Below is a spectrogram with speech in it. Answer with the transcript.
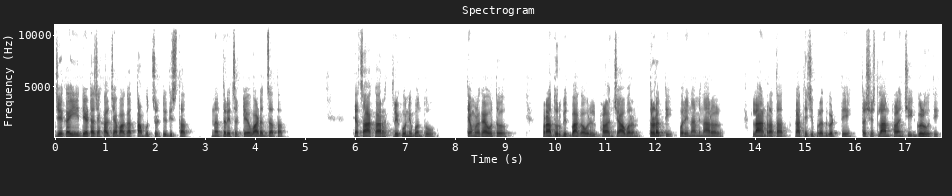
जे काही देठाच्या खालच्या भागात तांबूस चट्टे दिसतात नंतर हे चट्टे वाढत जातात. त्याचा आकार त्रिकोणी बनतो. त्यामुळे काय होतं प्रादुर्भित भागावरील फळांचे आवरण तडकते. परिणामी नारळ लहान राहतात काथ्याची प्रत घटते तसेच लहान फळांची गळ होते.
